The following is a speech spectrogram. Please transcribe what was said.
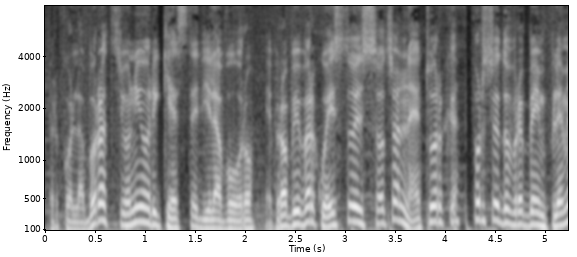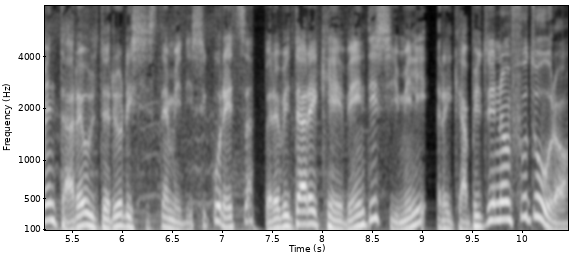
per collaborazioni o richieste di lavoro, e proprio per questo il social network forse dovrebbe implementare ulteriori sistemi di sicurezza per evitare che eventi simili ricapitino in futuro.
